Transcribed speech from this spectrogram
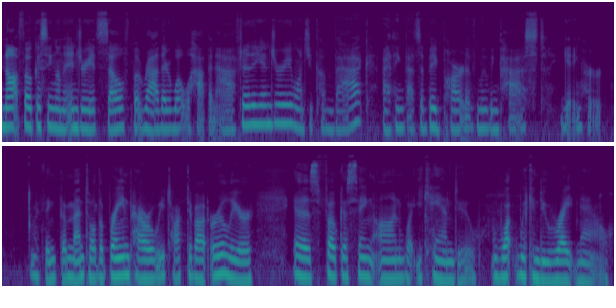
not focusing on the injury itself, but rather what will happen after the injury once you come back, I think that's a big part of moving past getting hurt. I think the mental, the brain power we talked about earlier is focusing on what you can do, what we can do right now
